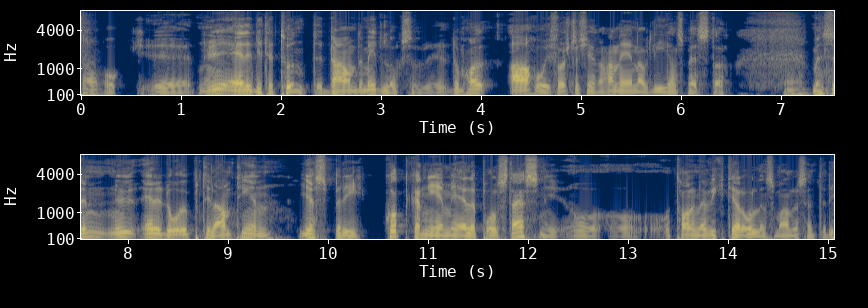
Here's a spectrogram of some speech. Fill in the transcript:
Ja. Och eh, nu är det lite tunt down the middle också. De har Aho i första kedjan, han är en av ligans bästa. Mm. Men sen nu är det då upp till antingen Jesperi Kotkaniemi eller Paul Stastny och, och, och ta den där viktiga rollen som andra center. Det,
